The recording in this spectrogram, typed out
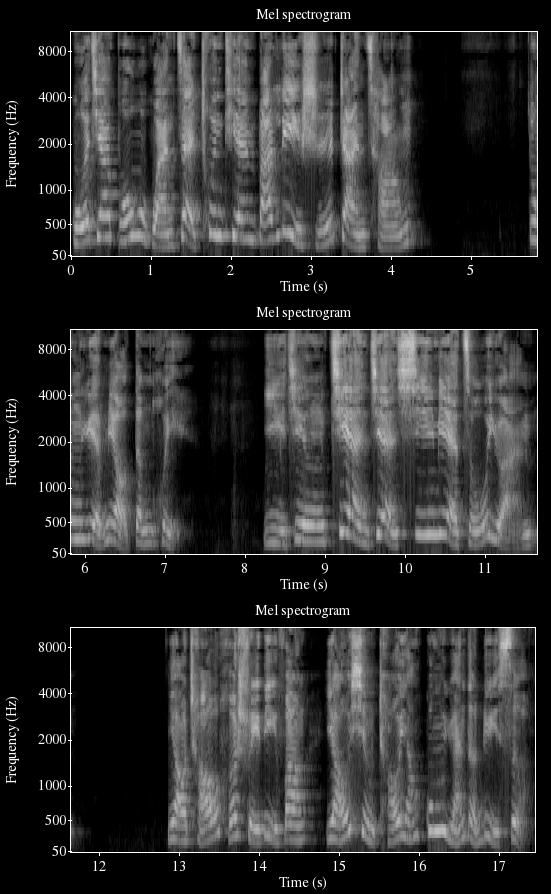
国家博物馆在春天把历史展藏。东岳庙灯会已经渐渐熄灭走远，鸟巢和水立方摇醒朝阳公园的绿色。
